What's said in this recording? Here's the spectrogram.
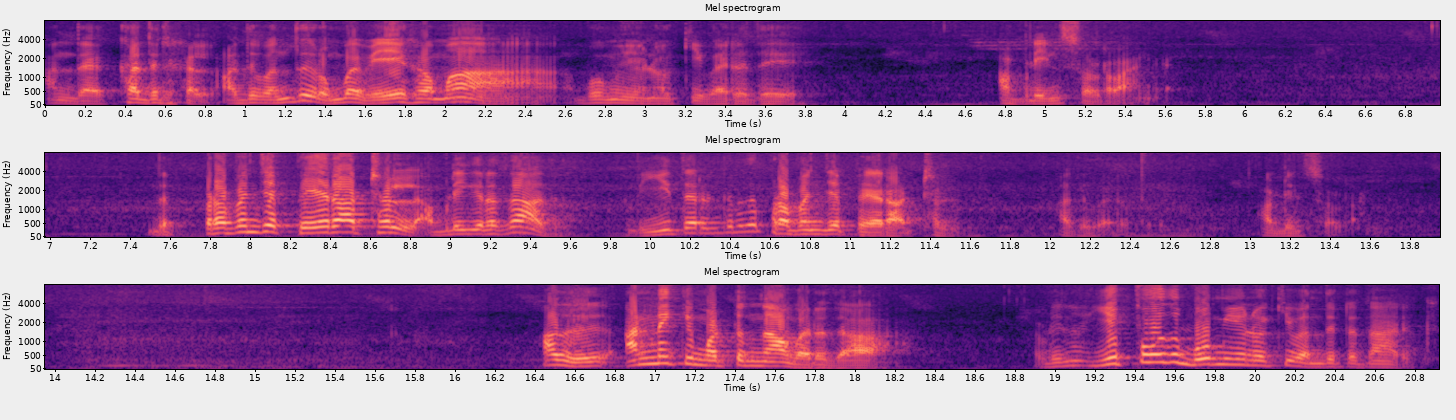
அந்த கதிர்கள் அது வந்து ரொம்ப வேகமாக பூமியை நோக்கி வருது அப்படின்னு சொல்கிறாங்க இந்த பிரபஞ்ச பேராற்றல் அப்படிங்கிறது தான் அது? இந்த ஈதருங்கிறது பிரபஞ்ச பேராற்றல் அது வருது அப்படின்னு சொல்கிறாங்க அது அன்னைக்கு மட்டும்தான் வருதா? அப்படின்னா எப்போதும் பூமியை நோக்கி வந்துட்டு தான் இருக்கு.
